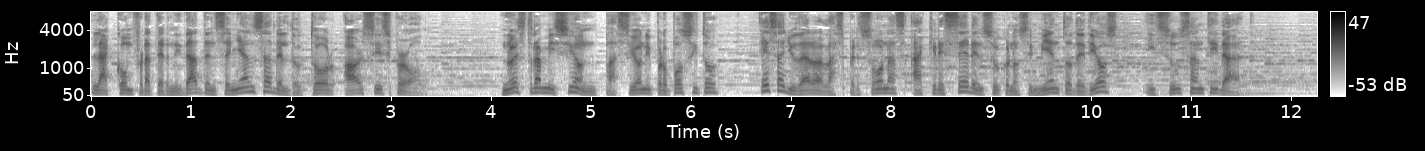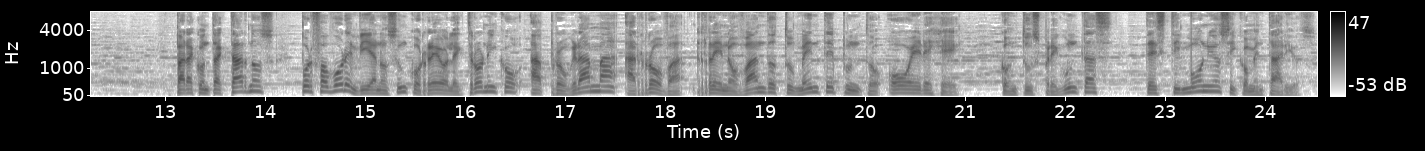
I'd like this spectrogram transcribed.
la confraternidad de enseñanza del Dr. R.C. Sproul. Nuestra misión, pasión y propósito es ayudar a las personas a crecer en su conocimiento de Dios y su santidad. Para contactarnos, por favor envíanos un correo electrónico a programa arroba renovandotumente.org con tus preguntas, testimonios y comentarios.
